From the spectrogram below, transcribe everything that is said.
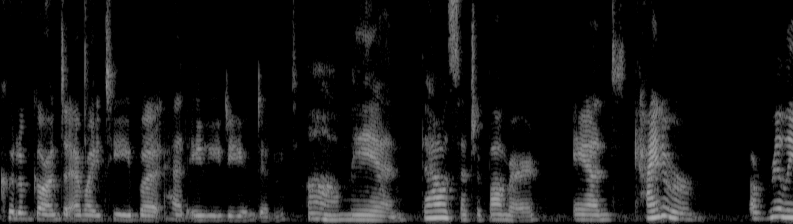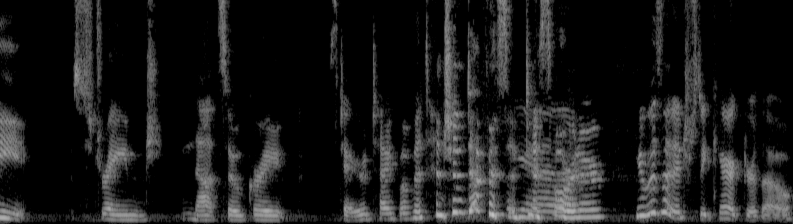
could have gone to MIT but had ADD and didn't. oh man, that was such a bummer and kind of a, a really strange, not so great stereotype of attention deficit Yeah. disorder. He was an interesting character though.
